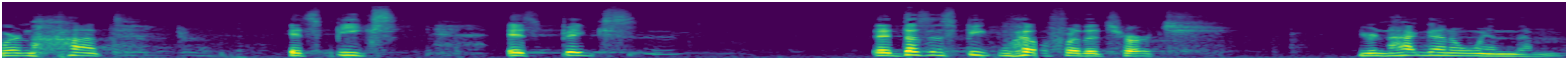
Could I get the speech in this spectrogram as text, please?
We're not. It speaks, it speaks, it doesn't speak well for the church. You're not going to win them.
